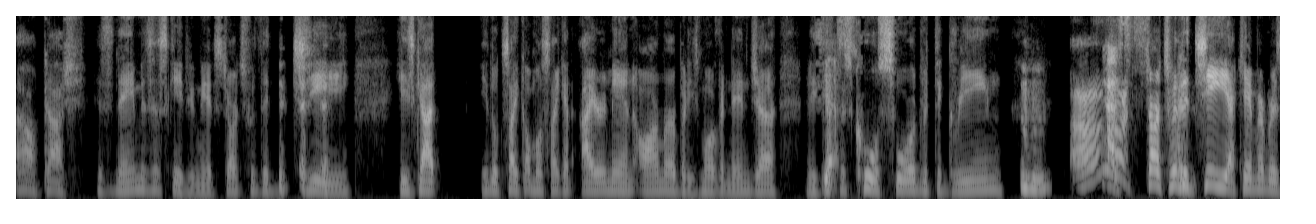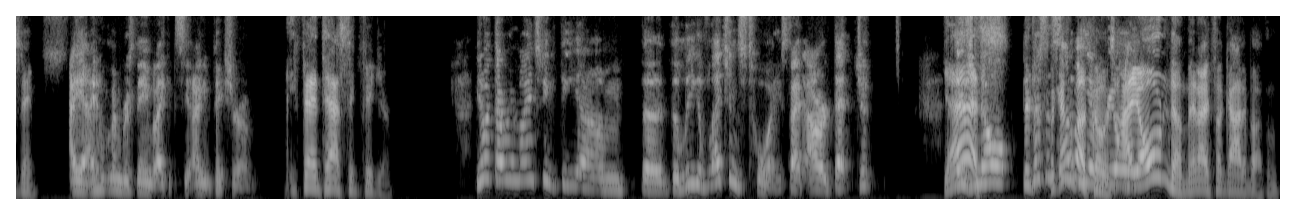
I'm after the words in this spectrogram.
oh gosh, his name is escaping me. It starts with a G. he's got he looks like almost like an Iron Man armor, but he's more of a ninja. And he's got this cool sword with the green. Mhm. Oh, Yes. it starts with I- a G. I can't remember his name. I, I don't remember his name, but I can see I can picture him. A Fantastic figure. You know what? That reminds me of the um the the League of Legends toys that are that just Yes. there's no there doesn't forgot seem to be a those. real I own them and I forgot about them.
